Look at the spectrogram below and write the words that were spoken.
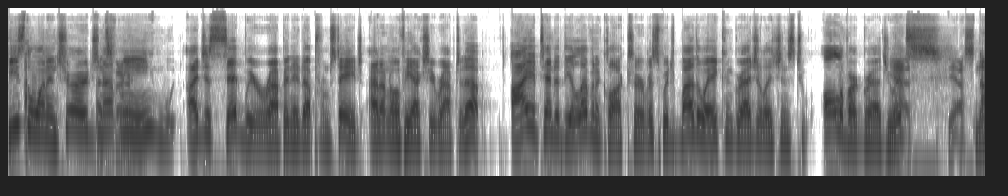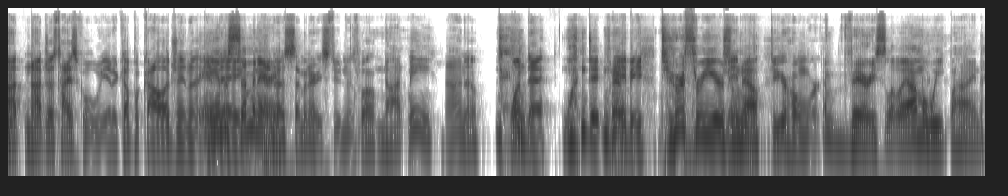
He's the one in charge, not fair. me. I just said we were wrapping it up from stage. I don't know if he actually wrapped it up. I attended the 11 o'clock service, which, by the way, congratulations to all of our graduates. Yes, yes. Not not just high school. We had a couple college and a, And a seminary. and a seminary student as well. Not me. I know. One day, One day, Maybe. two or three years from now. do your homework. I'm very slow. I'm a week behind.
